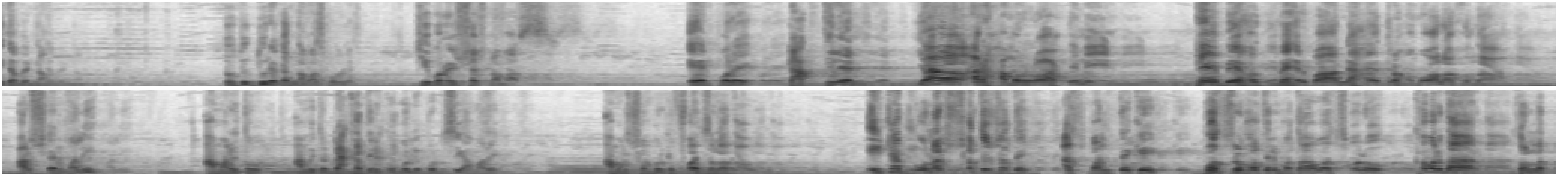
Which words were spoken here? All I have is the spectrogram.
কিতাবের নাম। তো দুরেখার নামাজ পড়লেন, জীবনের শেষ নামাজ। এরপরে ডাক দিলেন, ইয়া আরহামুর রাহিমিন, হে বেহদ মেহেরবান, নেহায়ত রহমওয়ালা খোদা, আরশের মালিক, আমারে তো, আমি তো ডাকাতের কবলে পড়ছি, আমারে, আমার সম্পর্কে ফয়সলা দাও। এটা বলার সাথে সাথে আসমান থেকে বজ্রপাতের মতো আওয়াজ হলো, খবরদার জল্লাদ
